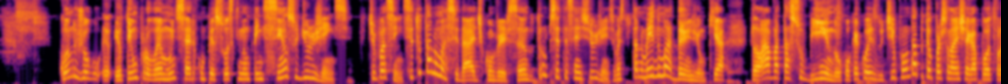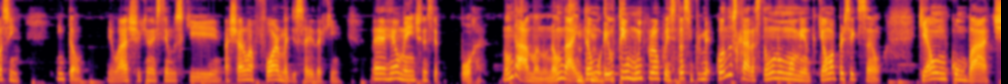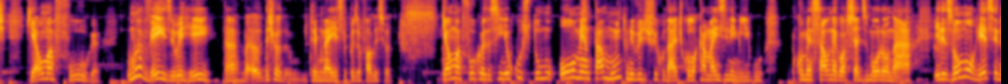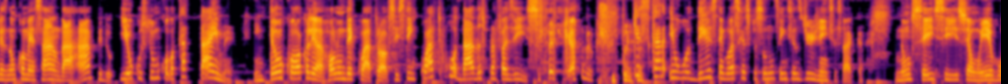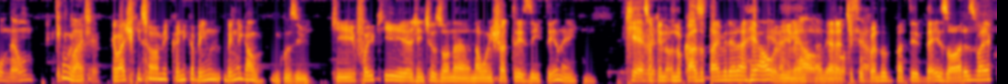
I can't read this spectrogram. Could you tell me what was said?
quando o jogo. Eu, eu, tenho um problema muito sério com pessoas que não têm senso de urgência. Tipo assim, se tu tá numa cidade conversando, tu não precisa ter senso de urgência, mas tu tá no meio de uma dungeon que a lava tá subindo ou qualquer coisa do tipo, não dá pro teu personagem chegar pro outro e falar assim: então, eu acho que nós temos que achar uma forma de sair daqui. É, realmente, nós temos... porra, não dá, mano, não dá. Então eu tenho muito problema com isso. Então, assim, primeiro, quando os caras estão num momento que é uma perseguição, que é um combate, que é uma fuga, uma vez eu errei, tá? Deixa eu terminar esse, depois eu falo desse outro. Que é uma fuga, coisa assim, eu costumo aumentar muito o nível de dificuldade, colocar mais inimigo, começar o negócio a desmoronar. Eles vão morrer se eles não começar a andar rápido, e eu costumo colocar timer. Então eu coloco ali, ó, rola um D4, ó, vocês têm quatro rodadas para fazer isso, tá ligado? Porque esse cara, eu odeio esse negócio que as pessoas não têm senso de urgência, saca? Não sei se isso é um erro ou não, o que, que tu acha? Eu acho que isso é uma mecânica bem, bem legal, inclusive. Que foi o que a gente usou na, na One Shot 3DT, né? Que é Só que no, no, caso o timer era real era ali, real, né? Era tipo, oficial. quando bater 10 horas vai,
